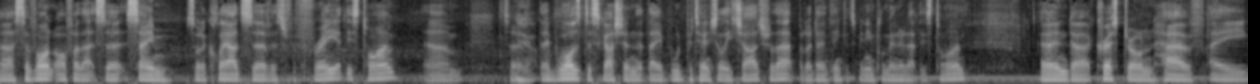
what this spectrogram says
Uh, Savant offer that ser- same sort of cloud service for free at this time. Um, so yeah. there was discussion that they would potentially charge for that, but I don't think it's been implemented at this time. And uh, Crestron have a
